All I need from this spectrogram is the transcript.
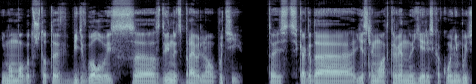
ему могут что-то вбить в голову и сдвинуть с правильного пути. То есть, когда, если ему откровенную ересь какую-нибудь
